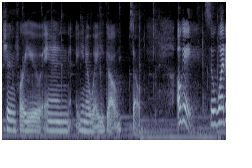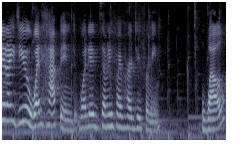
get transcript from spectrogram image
cheering for you, and you know where you go. So, okay, so what did I do? What happened? What did 75 Hard do for me? Well.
